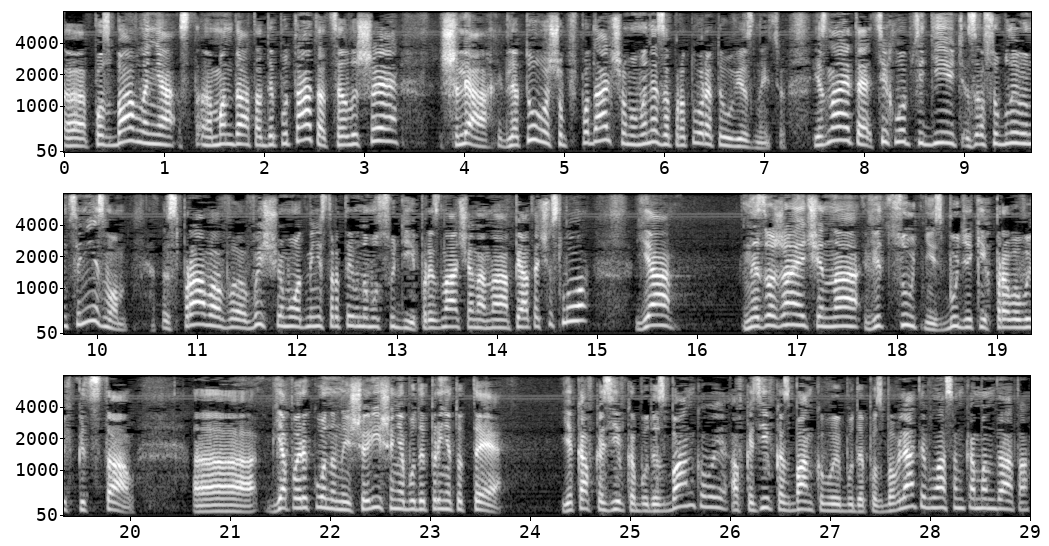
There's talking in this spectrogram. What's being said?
е, позбавлення мандата депутата це лише шлях для того, щоб в подальшому мене запроторити у в'язницю. І знаєте, ці хлопці діють з особливим цинізмом. Справа в вищому адміністративному суді призначена на 5 число. Я, незважаючи на відсутність будь-яких правових підстав, е, я переконаний, що рішення буде прийнято те, яка вказівка буде з банкової, а вказівка з банкової буде позбавляти власенка мандата.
